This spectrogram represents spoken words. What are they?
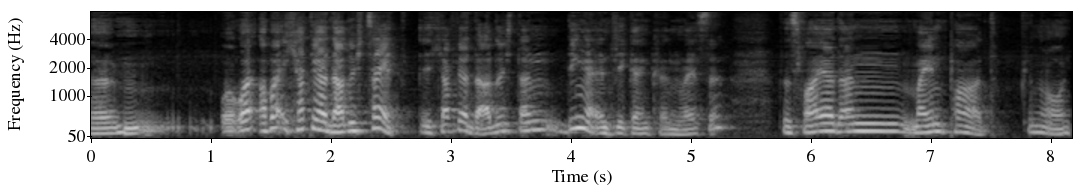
ähm, aber ich hatte ja dadurch Zeit. Ich habe ja dadurch dann Dinge entwickeln können, weißt du? Das war ja dann mein Part. Genau.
